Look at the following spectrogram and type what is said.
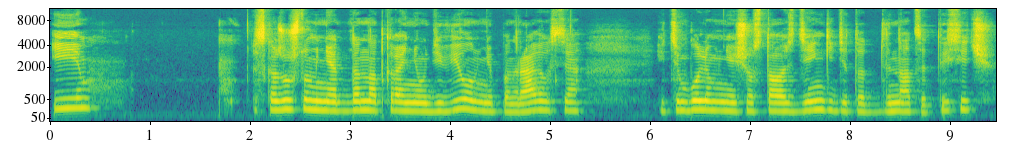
И скажу, что меня донат крайне удивил, он мне понравился. И тем более мне еще осталось деньги, где-то 12 тысяч.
